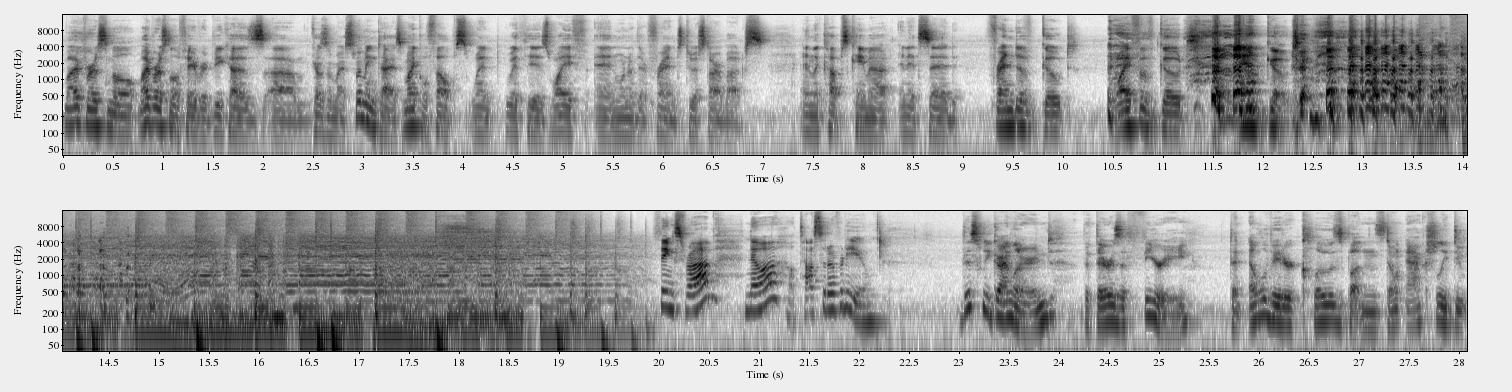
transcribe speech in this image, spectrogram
my personal my personal favorite because um, because of my swimming ties, Michael Phelps went with his wife and one of their friends to a Starbucks, and the cups came out and it said "friend of goat." Wife of goat and goat. Thanks, Rob. Noah, I'll toss it over to you. This week I learned that there is a theory that elevator close buttons don't actually do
